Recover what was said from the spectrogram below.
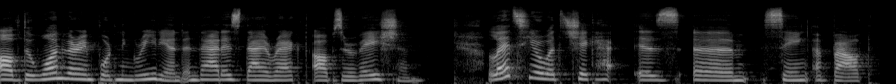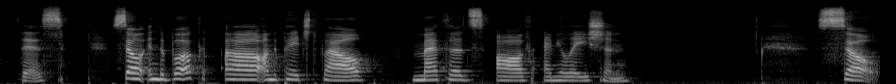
of the one very important ingredient, and that is direct observation. Let's hear what Chick is um, saying about this. So, in the book, uh, on the page 12, methods of emulation. So,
